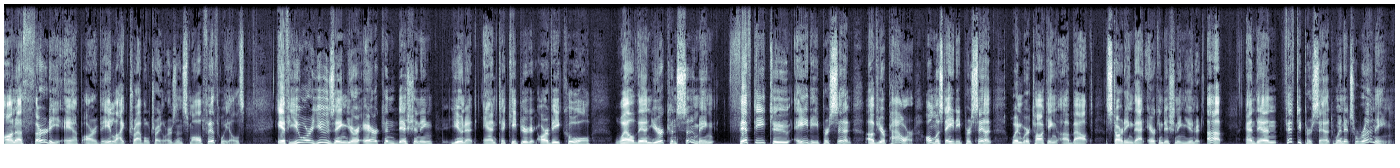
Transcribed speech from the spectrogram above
on a 30 amp RV like travel trailers and small fifth wheels, if you are using your air conditioning unit and to keep your RV cool, well, then you're consuming 50 to 80% of your power, almost 80% when we're talking about starting that air conditioning unit up, and then 50% when it's running.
